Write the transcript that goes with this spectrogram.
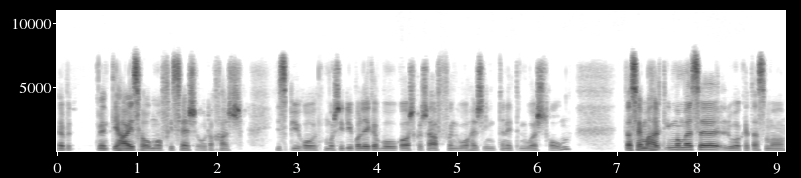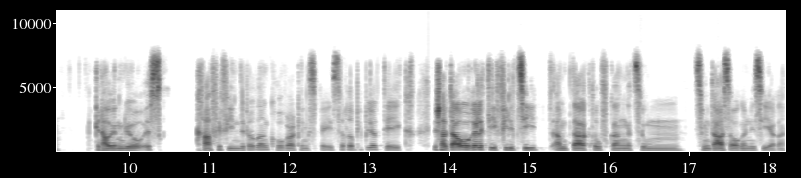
eben wenn du ein Homeoffice hast oder kannst ins Büro, musst du nicht überlegen, wo gehst du arbeiten und wo hast du Internet und wo hast Strom. Das haben wir halt immer müssen schauen, dass man genau irgendwie ein Kaffee findet oder ein Coworking Space oder eine Bibliothek. Ist halt auch relativ viel Zeit am Tag drauf gegangen, um, um das organisieren,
